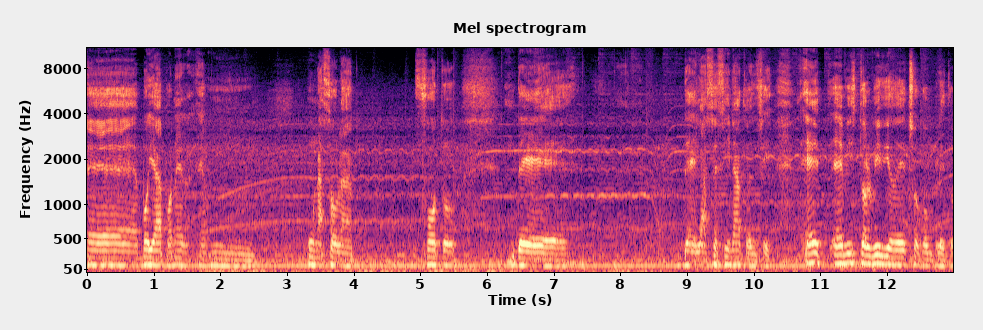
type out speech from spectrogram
eh, voy a poner una sola foto de del asesinato en sí. He, visto el vídeo de hecho completo,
